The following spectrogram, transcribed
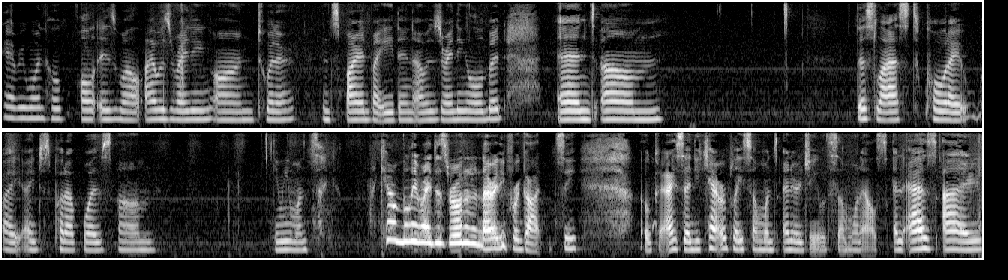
Hey everyone, hope all is well. I was writing on Twitter, inspired by Aiden. I was writing a little bit, and um, this last quote I, I, I just put up was um, give me one second. I can't believe I just wrote it and I already forgot. See? Okay, I said you can't replace someone's energy with someone else. And as I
